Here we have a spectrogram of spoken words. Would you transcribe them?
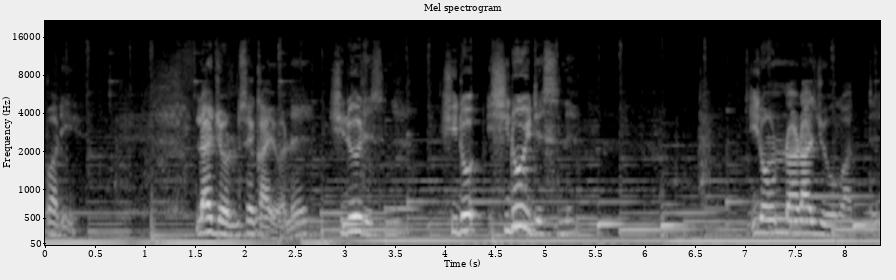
やっぱりラジオの世界はね広いですね。広広いですね。いろんなラジオがあって。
